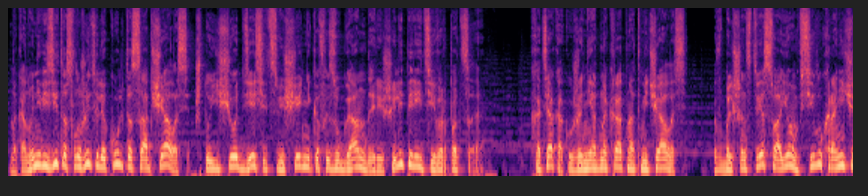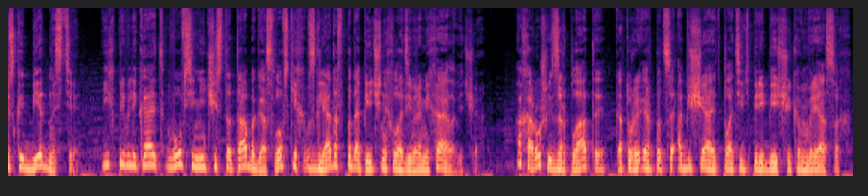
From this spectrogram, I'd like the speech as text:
Накануне визита служителя культа сообщалось, что еще 10 священников из Уганды решили перейти в РПЦ. Хотя, как уже неоднократно отмечалось, в большинстве своем в силу хронической бедности – их привлекает вовсе не чистота богословских взглядов подопечных Владимира Михайловича, а хорошие зарплаты, которые РПЦ обещает платить перебежчикам в рясах,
